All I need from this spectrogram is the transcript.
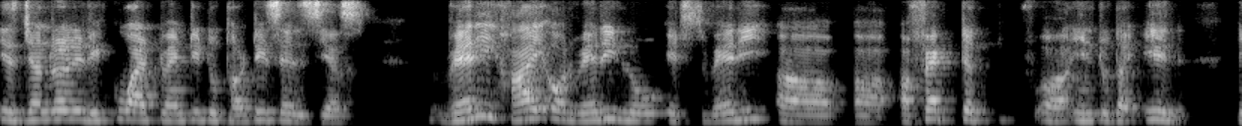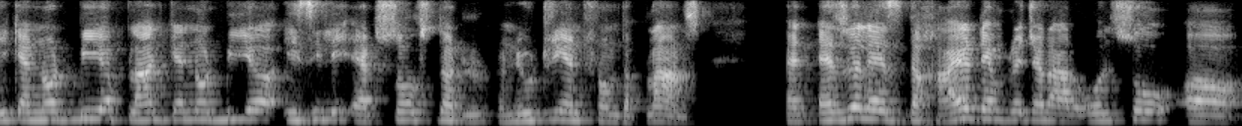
is generally required 20 to 30 Celsius. very high or very low, it's very uh, uh, affected uh, into the yield. He cannot be a plant cannot be a easily absorbs the nutrient from the plants. And as well as the higher temperature are also uh,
